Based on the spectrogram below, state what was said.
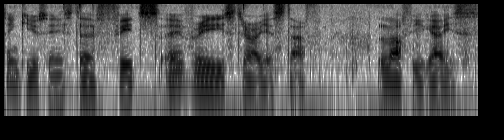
Thank you, Sinister. Fits every Stereo stuff. Love you guys.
